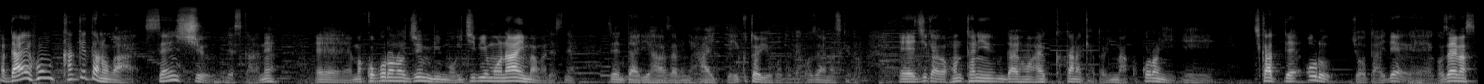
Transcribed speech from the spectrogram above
ま、台本かけたのが先週ですからね、えーまあ、心の準備も1秒もないままですね全体リハーサルに入っていくということでございますけど、えー、次回は本当に台本早く書かなきゃと今心に、えー誓っておる状態で、ございます。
